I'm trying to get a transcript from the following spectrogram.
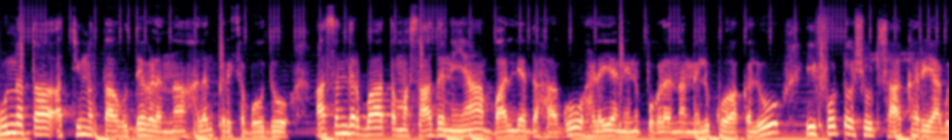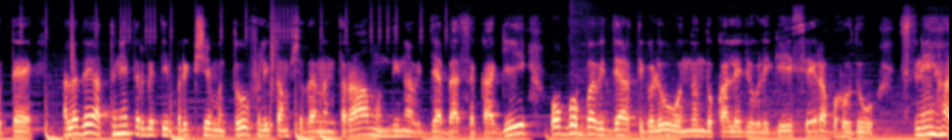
ಉನ್ನತ, ಅತ್ಯುನ್ನತ ಹುದ್ದೆಗಳನ್ನು ಅಲಂಕರಿಸಬಹುದು. ಆ ಸಂದರ್ಭ ತಮ್ಮ ಸಾಧನೆಯ, ಬಾಲ್ಯದ ಹಾಗೂ ಹಳೆಯ ನೆನಪುಗಳನ್ನು ಮೆಲುಕು ಹಾಕಲು ಈ ಫೋಟೋಶೂಟ್ ಸಹಕಾರಿಯಾಗುತ್ತೆ. ಅಲ್ಲದೆ ಹತ್ತನೇ ತರಗತಿ ಪರೀಕ್ಷೆ ಮತ್ತು ಫಲಿತಾಂಶದ ನಂತರ ಮುಂದಿನ ವಿದ್ಯಾಭ್ಯಾಸಕ್ಕಾಗಿ ಒಬ್ಬೊಬ್ಬ ವಿದ್ಯಾರ್ಥಿಗಳು ಒಂದೊಂದು ಕಾಲೇಜುಗಳಿಗೆ ಸೇರಬಹುದು. ಸ್ನೇಹ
